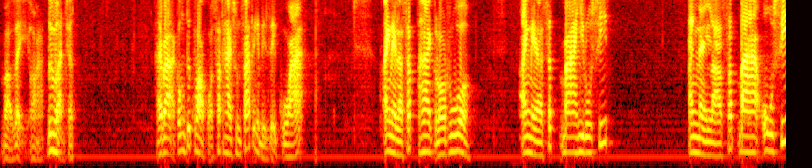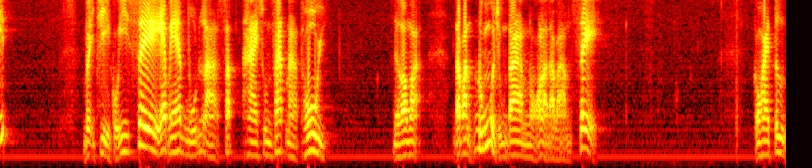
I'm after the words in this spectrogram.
và dạy hóa tư bản chất. Hai bạn công thức hóa học của sắt hai sunfat thì để dễ quá. Anh này là sắt hai clorua, Anh này là sắt 3 hydroxit. Anh này là sắt 3 oxit. Vậy chỉ có IC FeS4 là sắt hai sunfat mà thôi. Được không ạ? Đáp án đúng của chúng ta nó là đáp án C. Câu 24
